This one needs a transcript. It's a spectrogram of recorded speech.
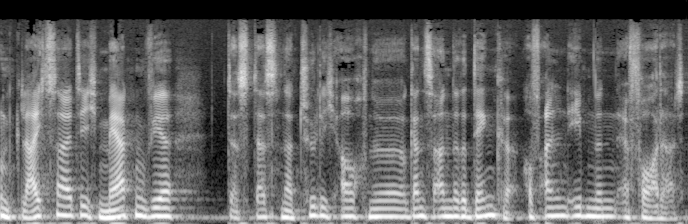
Und gleichzeitig merken wir, dass das natürlich auch eine ganz andere Denke auf allen Ebenen erfordert.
